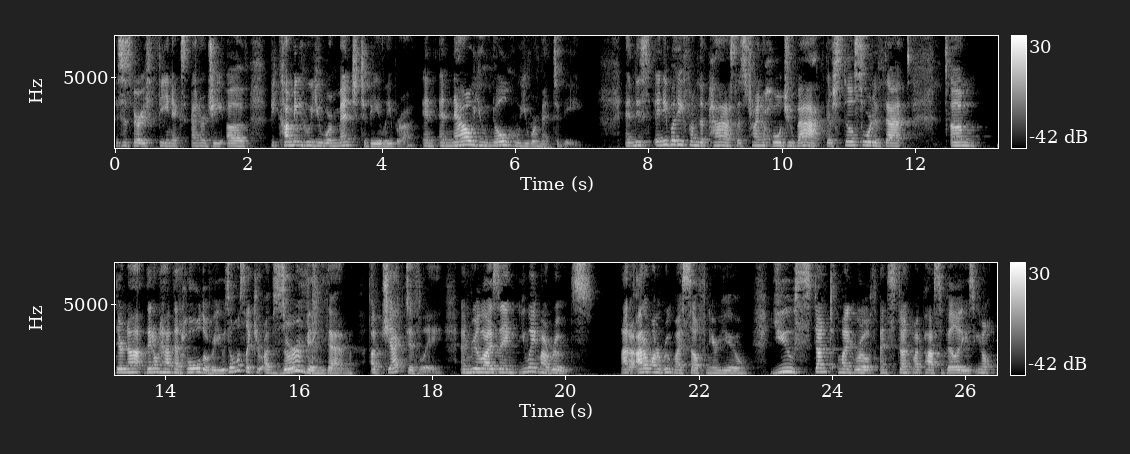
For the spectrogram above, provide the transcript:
This is very phoenix energy of becoming who you were meant to be libra. And and now you know who you were meant to be. And this anybody from the past that's trying to hold you back there's still sort of that um they're not they don't have that hold over you. It's almost like you're observing them objectively and realizing you ain't my roots. I don't, I don't want to root myself near you. You stunt my growth and stunt my possibilities. You don't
